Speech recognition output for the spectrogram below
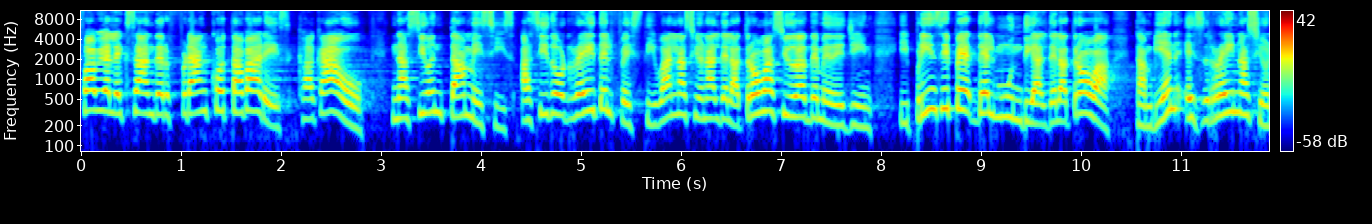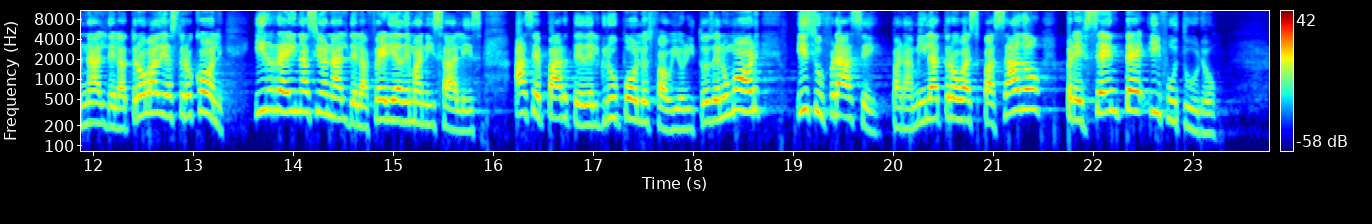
Fabio Alexander Franco Tavares, Cacao, nació en Támesis, ha sido rey del Festival Nacional de la Trova Ciudad de Medellín y príncipe del Mundial de la Trova. También es rey nacional de la Trova de Astrocol y rey nacional de la Feria de Manizales. Hace parte del grupo Los Favoritos del Humor y su frase, para mí la Trova es pasado, presente y futuro.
